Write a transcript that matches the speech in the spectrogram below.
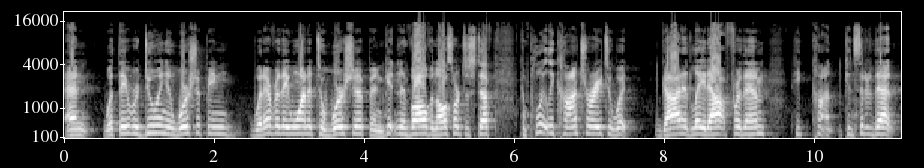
And what they were doing and worshiping whatever they wanted to worship and getting involved in all sorts of stuff, completely contrary to what God had laid out for them, he con- considered that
